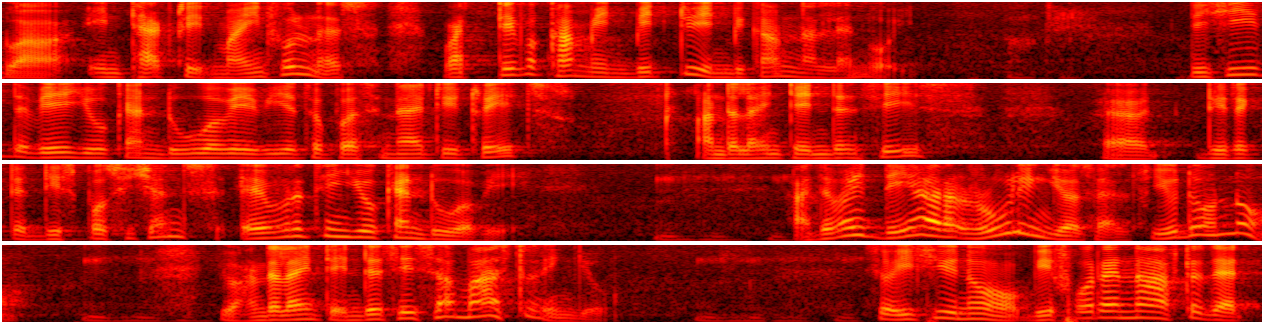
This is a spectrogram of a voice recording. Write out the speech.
are intact with mindfulness. Whatever come in between become null and void. This is the way you can do away with the personality traits, underlying tendencies, uh, directed dispositions, everything you can do away. Otherwise, they are ruling yourself. You don't know. Your underlying tendencies are mastering you. So if you know before and after that,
